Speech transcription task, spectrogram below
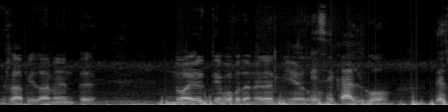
y rápidamente, no hay el tiempo para tener el miedo. Ese cargo de,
